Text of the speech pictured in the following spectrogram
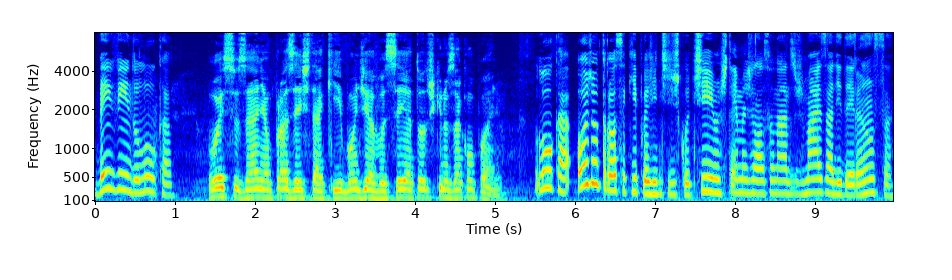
Bem-vindo, Luca! Oi, Suzane, é um prazer estar aqui. Bom dia a você e a todos que nos acompanham. Luca, hoje eu trouxe aqui para a gente discutir uns temas relacionados mais à liderança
